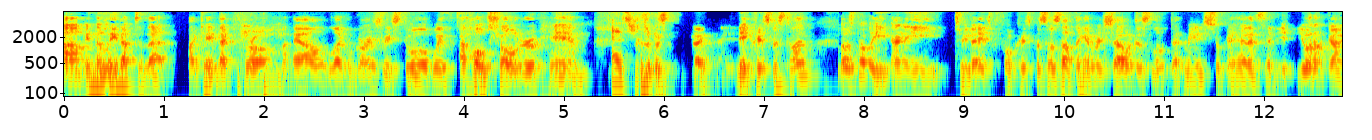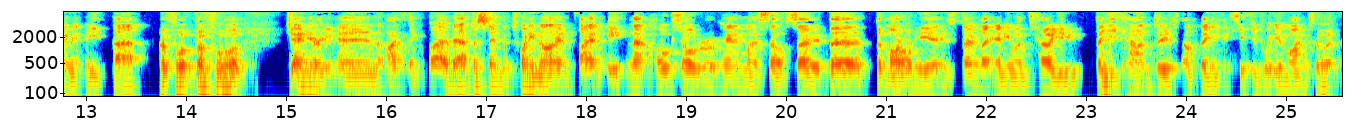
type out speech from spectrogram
um, in the lead up to that, I came back from our local grocery store with a whole shoulder of ham because it was you know, near Christmas time. It was probably only two days before Christmas or something, and Rochelle just looked at me and shook her head and said, "You're not going to eat that before before January. And I think by about December 29th, I had eaten that whole shoulder of ham myself. So the, the moral here is don't let anyone tell you that you can't do something if you put your mind to it.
